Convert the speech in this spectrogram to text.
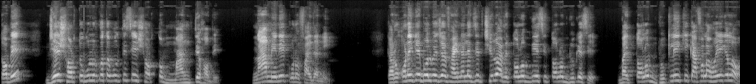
তবে যে শর্তগুলোর কথা বলতেছি, এই শর্ত মানতে হবে। না মেনে কোনো ফায়দা নেই। কারণ অনেকে বলবে যে ফাইনাল এক্সিট ছিল, আমি তলব দিয়েছি, তলব ঢুকেছে। ভাই, তলব ঢুকলেই কি কাফালা হয়ে গেল?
